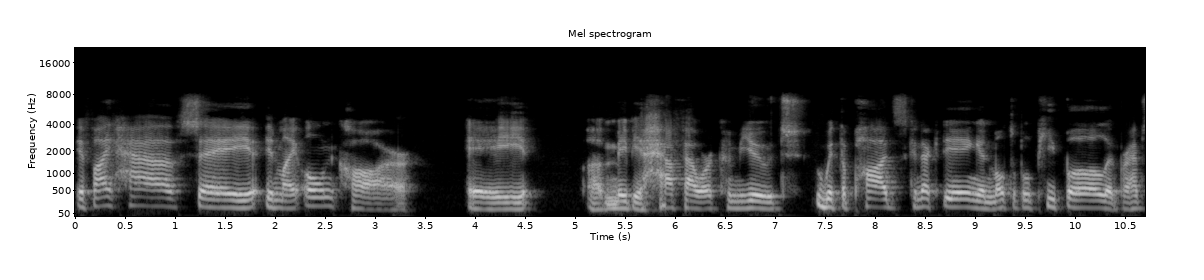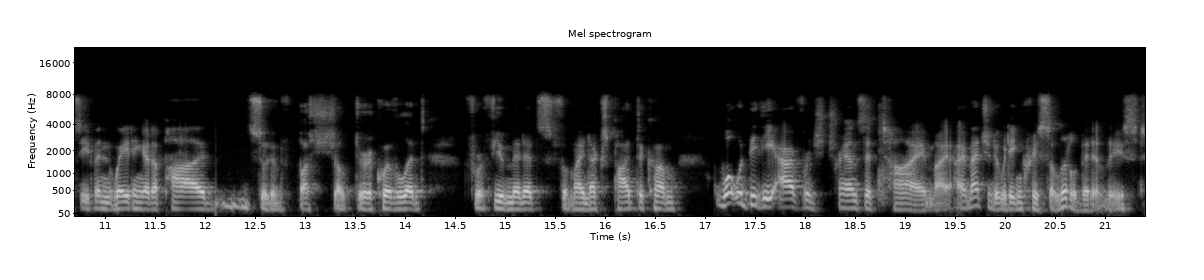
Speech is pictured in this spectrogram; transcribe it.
if I have, say, in my own car, a uh, maybe a half hour commute with the pods connecting and multiple people and perhaps even waiting at a pod, sort of bus shelter equivalent for a few minutes for my next pod to come. What would be the average transit time? I, I imagine it would increase a little bit at least.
